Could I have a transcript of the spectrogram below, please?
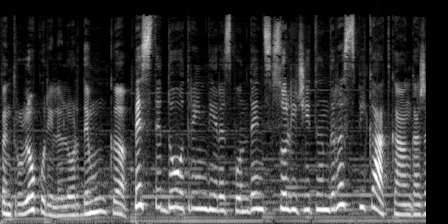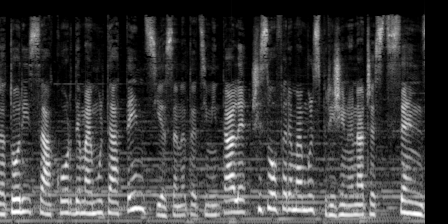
pentru locurile lor de muncă. Peste două treimi din respondenți solicitând sunt răspicat ca angajatorii să acorde mai multă atenție sănătății mentale și să ofere mai mult sprijin în acest sens.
